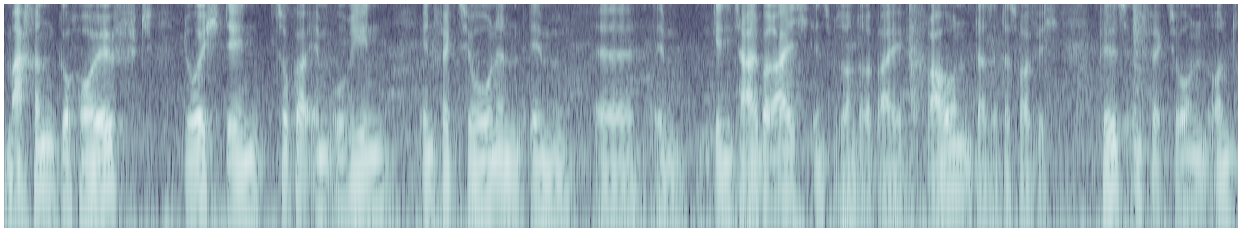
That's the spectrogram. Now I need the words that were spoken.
machen gehäuft durch den Zucker im Urin Infektionen im, äh, im Genitalbereich, insbesondere bei Frauen. Da sind das häufig Pilzinfektionen und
